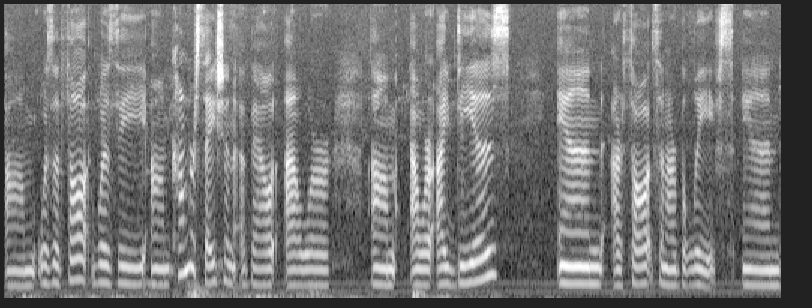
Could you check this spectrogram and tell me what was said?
um, was a thought was the um, conversation about our um, our ideas and our thoughts and our beliefs. And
